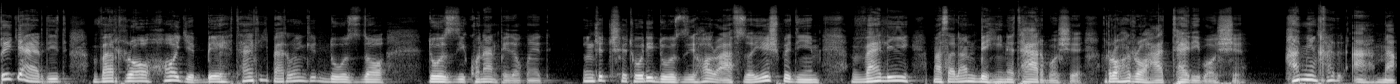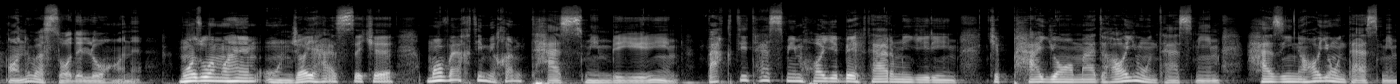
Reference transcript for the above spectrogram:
بگردید و راه های بهتری برای اینکه دزدا دزدی کنن پیدا کنید. اینکه چطوری دزدی ها رو افزایش بدیم ولی مثلا بهینه تر باشه راه راحت تری باشه. همینقدر احمقانه و ساده لوحانه. موضوع مهم اونجایی هسته که ما وقتی می‌خوایم تصمیم بگیریم وقتی تصمیم های بهتر می‌گیریم که پیامدهای اون تصمیم هزینه های اون تصمیم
